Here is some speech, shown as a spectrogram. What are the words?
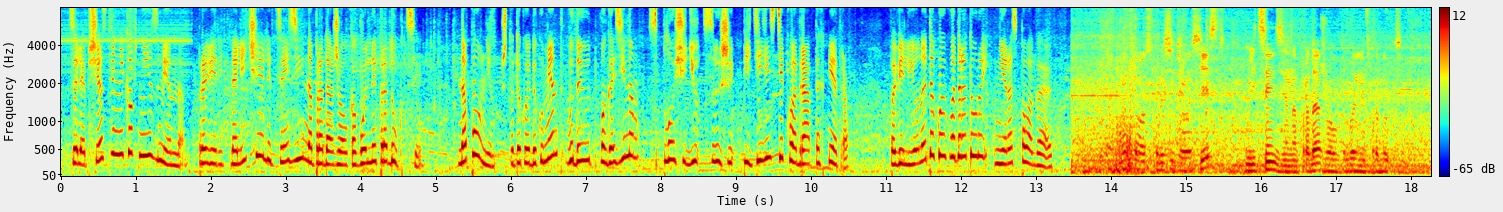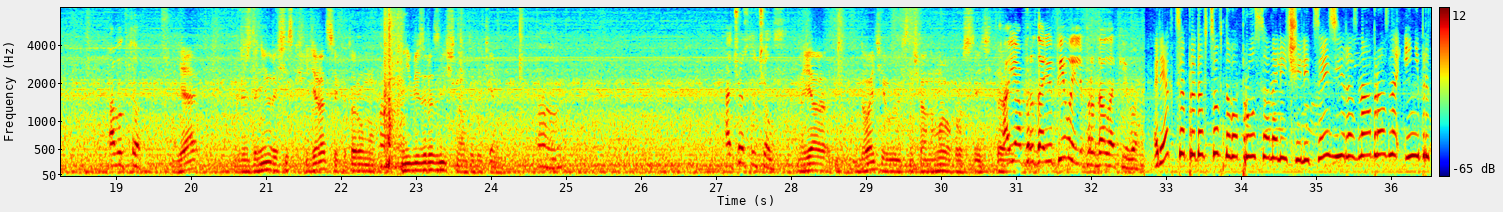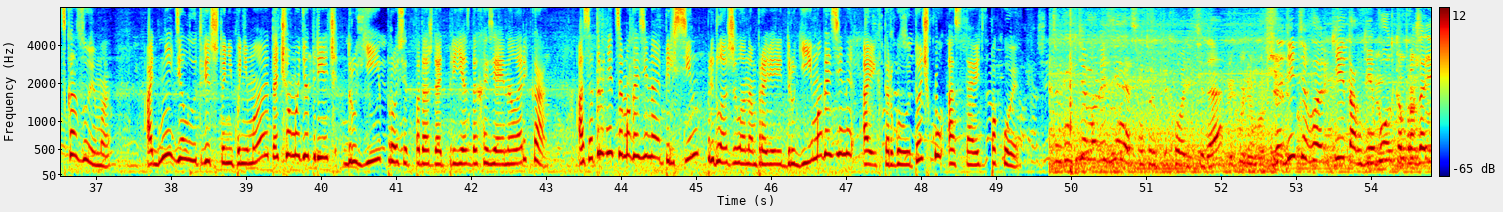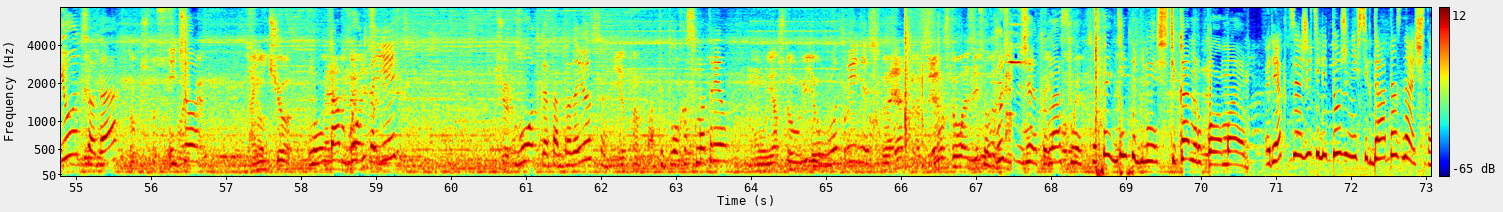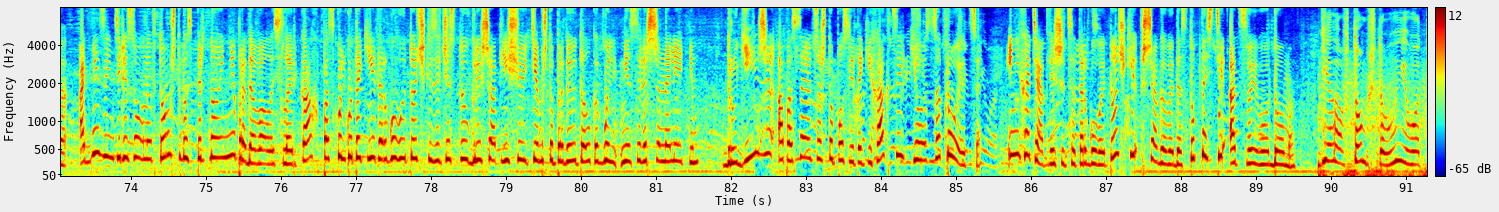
Цель общественников неизменна – проверить наличие лицензии на продажу алкогольной продукции. Напомним, что такой документ выдают магазинам с площадью свыше 50 квадратных метров. Павильоны такой квадратурой не располагают. Можно вас спросить, у вас есть лицензия на продажу алкогольной продукции? А вы кто? Я гражданин Российской Федерации, которому не безразлична вот эта тема. Ага. А что случилось? Но я... Давайте вы сначала на мой вопрос ответите. Да. А я продаю пиво или продала пиво? Реакция продавцов на вопросы о наличии лицензии разнообразна и непредсказуема. Одни делают вид, что не понимают, о чем идет речь, другие просят подождать приезда хозяина ларька. А сотрудница магазина «Апельсин» предложила нам проверить другие магазины, а их торговую точку оставить в покое. Вы в те магазины, я смотрю, приходите, да? Приходим во все. Зайдите в ларьки, там, где водка Только продается, что- да? Только что И чё? А ничего. Ну, там водка есть, Еще раз. водка там продается. Нет там. А ты плохо смотрел? Ну, я что Ну, увидел? вот видишь. Может, у вас здесь Ну, тоже пусть есть приезжает, у нас нет. Отойди ты, блин, я сейчас тебе камеру поломаю. Реакция жителей тоже не всегда однозначна. Одни заинтересованы в том, чтобы спиртное не продавалось в ларьках, поскольку такие торговые точки зачастую грешат еще и тем, что продают алкоголь несовершеннолетним. Другие же опасаются, что после таких акций киоск закроется и не хотят лишиться торговой точки в шаговой доступности от своего дома. Дело в том, что вы вот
